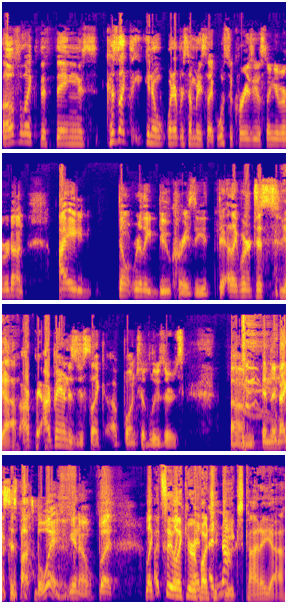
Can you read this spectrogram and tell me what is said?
of like the things because like you know whenever somebody's like, "What's the craziest thing you've ever done?" I don't really do crazy. Like we're just Yeah. Our our band is just like a bunch of losers, um, in the nicest possible way, you know. But like I'd say like, you're a and- bunch and of not- geeks, kind of. Yeah.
